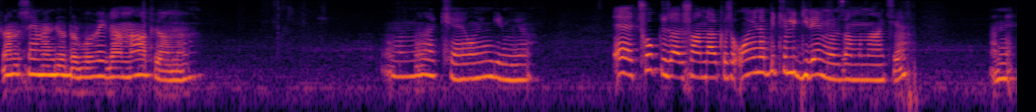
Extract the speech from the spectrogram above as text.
Şu anda Seymen diyordur bu Velian ne yapıyor ama. Ama ne oyun girmiyor. Evet çok güzel şu anda arkadaşlar. Oyuna bir türlü giremiyoruz ama ki. Hani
